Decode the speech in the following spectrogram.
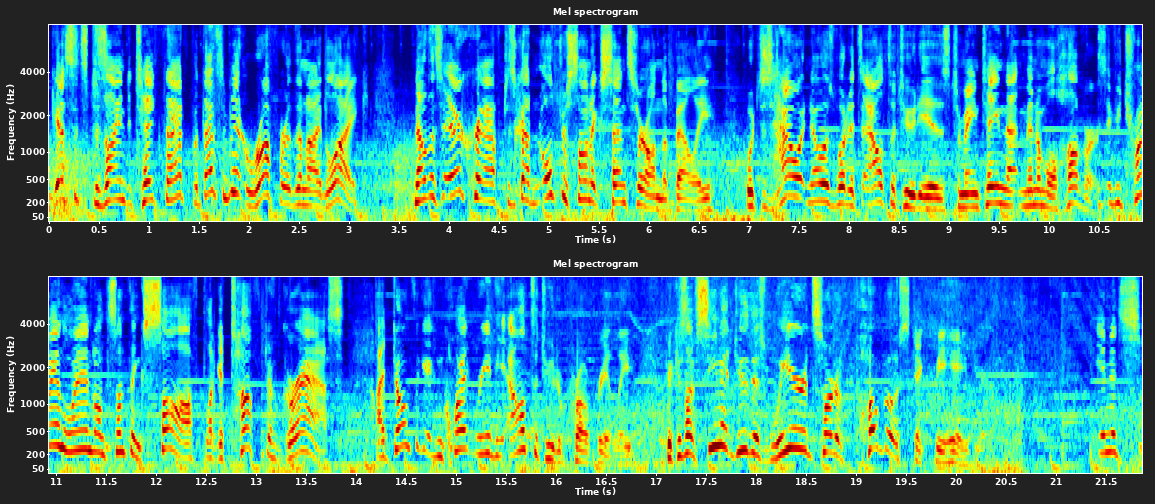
I guess it's designed to take that, but that's a bit rougher than I'd like. Now this aircraft has got an ultrasonic sensor on the belly, which is how it knows what its altitude is to maintain that minimal hover. If you try and land on something soft, like a tuft of grass, I don't think it can quite read the altitude appropriately, because I've seen it do this weird sort of pogo stick behavior. In its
